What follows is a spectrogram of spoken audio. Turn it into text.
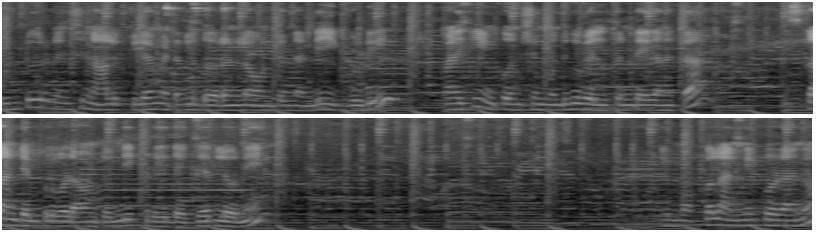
గుంటూరు నుంచి నాలుగు కిలోమీటర్ల దూరంలో ఉంటుందండి ఈ గుడి. మనకి ఇంకొంచెం ముందుకు వెళ్తుంటే కనుక ఇస్కాన్ టెంపుల్ కూడా ఉంటుంది ఇక్కడ ఈ దగ్గరలోనే. ఈ మొక్కలు అన్నీ కూడాను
